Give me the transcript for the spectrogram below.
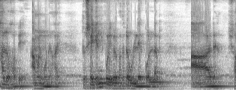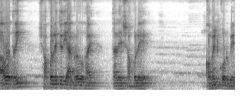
ভালো হবে আমার মনে হয়। তো সেই জন্যই পরিবারের কথাটা উল্লেখ করলাম। আর স্বভাবতই সকলে যদি আগ্রহ হয়, তাহলে সকলে কমেন্ট করবে,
